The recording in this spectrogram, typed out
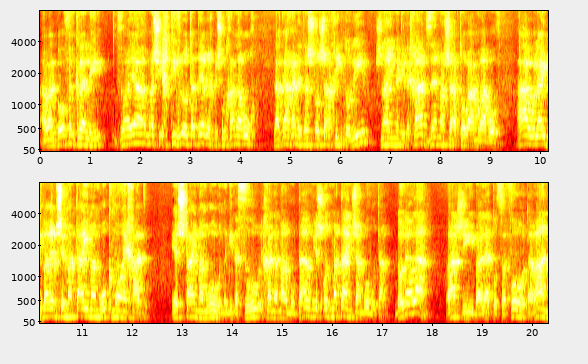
אבל באופן כללי, זה היה מה שהכתיב לו את הדרך בשולחן ערוך. לקחת את השלושה הכי גדולים, שניים נגד אחד, זה מה שהתורה אמרה רוב. אה, אולי יתברר שמאתיים אמרו כמו האחד. יש שתיים אמרו נגיד אסור, אחד אמר מותר, ויש עוד מאתיים שאמרו מותר. גדולי עולם. רש"י, בעלי התוספות, הר"ן,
